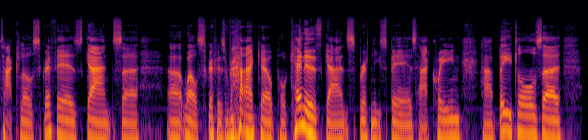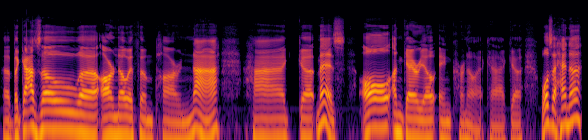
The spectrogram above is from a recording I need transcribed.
taclo sgriffis gans uh, uh, well, Scriffers Rag, uh, Paul Kenneth Gantz, Britney Spears, ha Queen, ha Beatles, uh, uh, Bagazzo, uh, Arnoethum Parna, hag uh, Mez, all Angario in Kernoek. Hag uh, was a henna,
